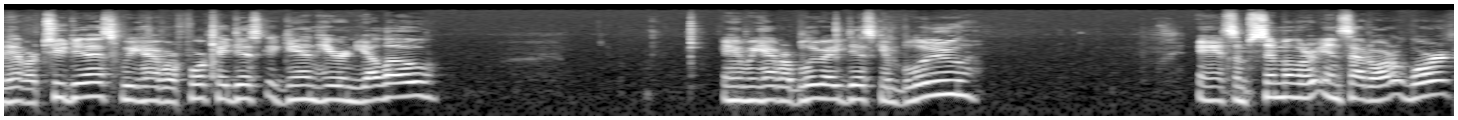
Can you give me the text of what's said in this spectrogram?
We have our two discs. We have our 4K disc again here in yellow. And we have our Blu-ray disc in blue and some similar inside artwork.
